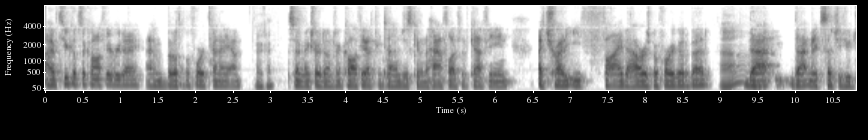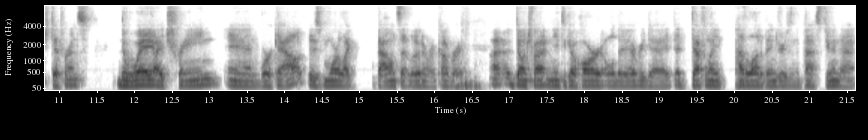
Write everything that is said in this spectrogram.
I have two cups of coffee every day. I have them both before 10 a.m. Okay. So I make sure I don't drink coffee after 10, just given the half life of caffeine. I try to eat five hours before I go to bed. Oh. That that makes such a huge difference. The way I train and work out is more like balance that load and recovery. I don't try need to go hard all day every day. I definitely had a lot of injuries in the past doing that,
